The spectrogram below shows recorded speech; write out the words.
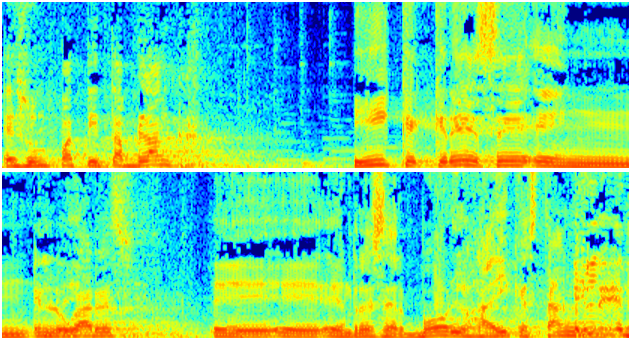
es un patita blanca. Y que crece en, en lugares. eh, eh, en reservorios ahí que están. El,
